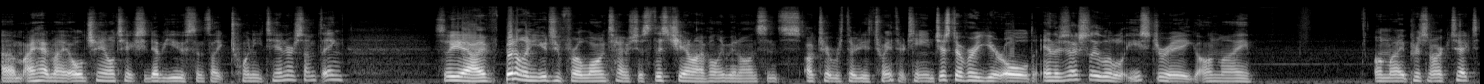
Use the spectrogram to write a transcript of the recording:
Um, I had my old channel, TXCW, since like 2010 or something. So yeah, I've been on YouTube for a long time. It's just this channel I've only been on since October 30th, 2013, just over a year old. And there's actually a little Easter egg on my on my Prison Architect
